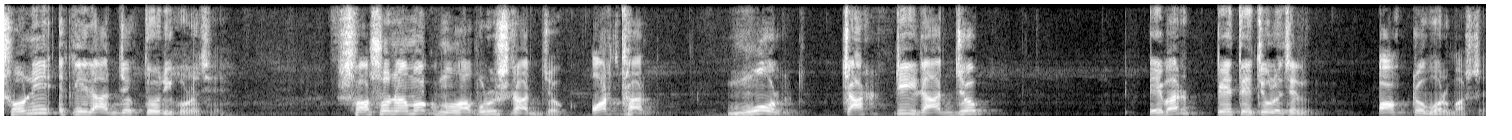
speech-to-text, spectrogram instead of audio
শনি একটি রাজ্যক তৈরি করেছে শশ নামক মহাপুরুষ রাজ্যক অর্থাৎ মোট চারটি রাজ্য এবার পেতে চলেছেন অক্টোবর মাসে।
